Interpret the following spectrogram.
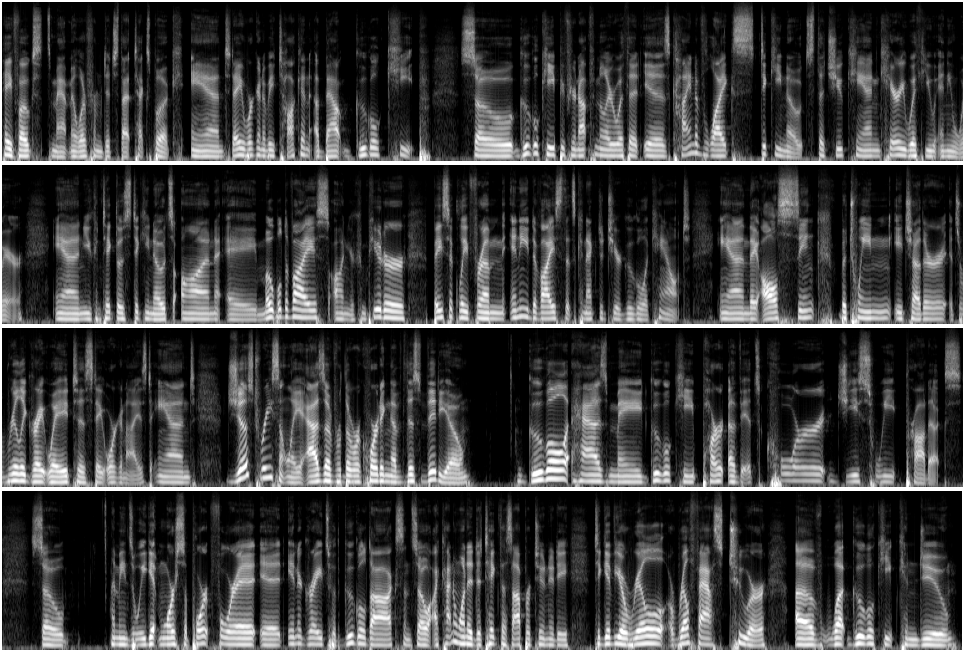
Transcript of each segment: Hey folks, it's Matt Miller from Ditch That Textbook, and today we're going to be talking about Google Keep. So, Google Keep, if you're not familiar with it, is kind of like sticky notes that you can carry with you anywhere. And you can take those sticky notes on a mobile device, on your computer, basically from any device that's connected to your Google account. And they all sync between each other. It's a really great way to stay organized. And just recently, as of the recording of this video, Google has made Google Keep part of its core G Suite products. So that means we get more support for it. It integrates with Google Docs, and so I kind of wanted to take this opportunity to give you a real, a real fast tour of what Google Keep can do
